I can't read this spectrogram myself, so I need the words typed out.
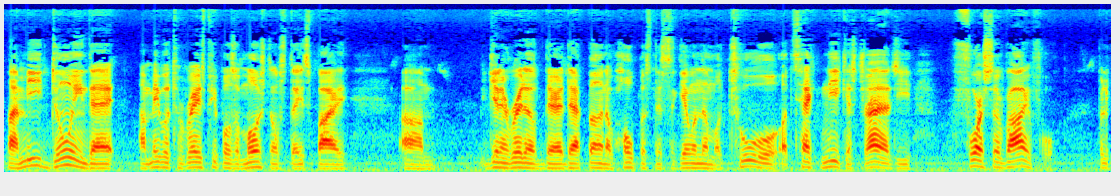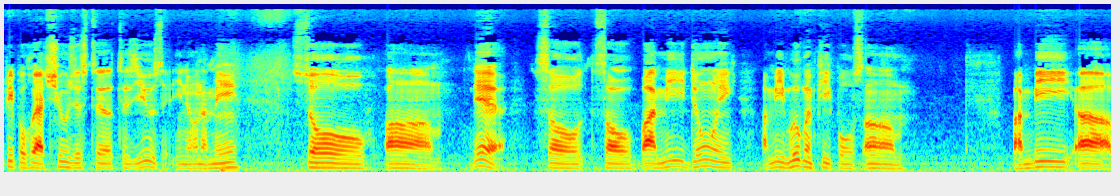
by me doing that i'm able to raise people's emotional states by um, getting rid of their that feeling of hopelessness and giving them a tool a technique a strategy for survival for the people who have chooses to to use it. You know what I mean? So um, yeah. So so by me doing by me moving people's um by me uh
